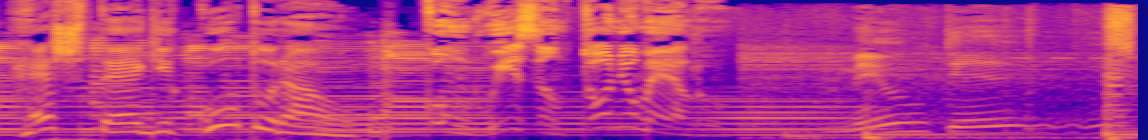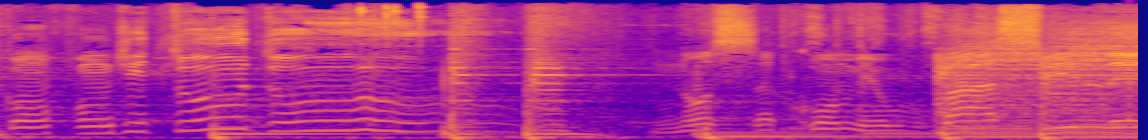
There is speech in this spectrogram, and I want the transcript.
Hashtag Cultural com Luiz Antônio Melo. Meu Deus, confunde tudo. Nossa, como eu vacilei.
